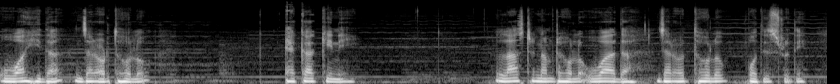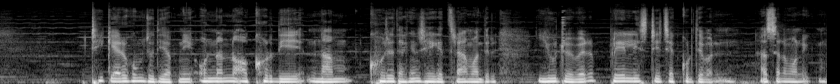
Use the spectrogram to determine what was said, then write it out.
ওয়াহিদা, যার অর্থ হলো একাকিনী লাস্ট নামটা হলো ওয়াদা, যার অর্থ হলো প্রতিশ্রুতি। ঠিক এরকম যদি আপনি অন্যান্য অক্ষর দিয়ে নাম খুঁজে থাকেন সেক্ষেত্রে আমাদের ইউটিউবের প্লে লিস্টটি চেক করতে পারেন। আসসালামু আলাইকুম।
